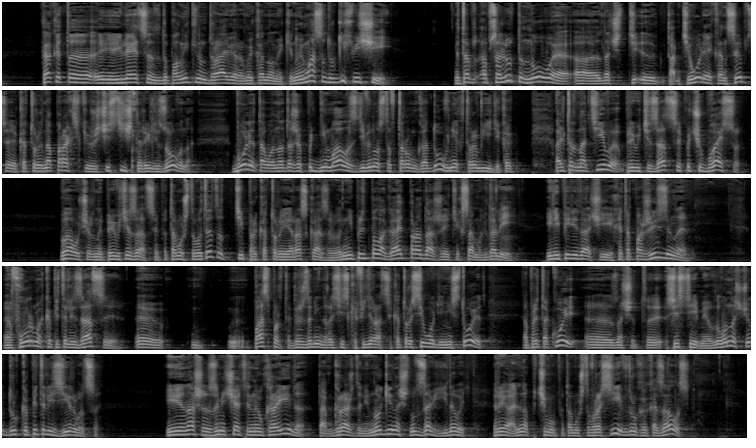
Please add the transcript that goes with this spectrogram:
Как это э, является дополнительным драйвером экономики? Ну и масса других вещей. Это абсолютно новая а, значит, э, там, теория, концепция, которая на практике уже частично реализована. Более того, она даже поднималась в 1992 году в некотором виде как альтернатива приватизации по Чубайсу ваучерной приватизации, потому что вот этот тип, про который я рассказываю, он не предполагает продажи этих самых долей или передачи их. Это пожизненная э, форма капитализации э, паспорта гражданина Российской Федерации, который сегодня не стоит, а при такой э, значит, э, системе он начнет вдруг капитализироваться. И наша замечательная Украина, там граждане, многие начнут завидовать. Реально. Почему? Потому что в России вдруг оказалось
